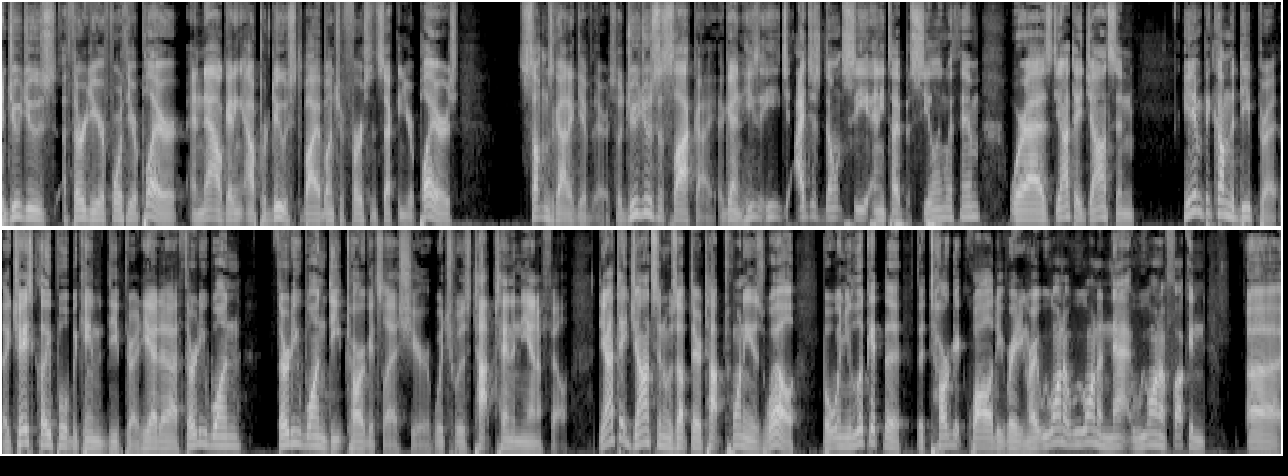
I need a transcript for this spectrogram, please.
when Juju's a third year, fourth year player, and now getting outproduced by a bunch of first and second year players, something's got to give there. So Juju's a slot guy. Again, he's he, I just don't see any type of ceiling with him. Whereas Diontae Johnson, he didn't become the deep threat. Like Chase Claypool became the deep threat. He had uh, 31, 31 deep targets last year, which was top 10 in the NFL. Diontae Johnson was up there top 20 as well. But when you look at the the target quality rating, right? We want to we want to nat we want to fucking uh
